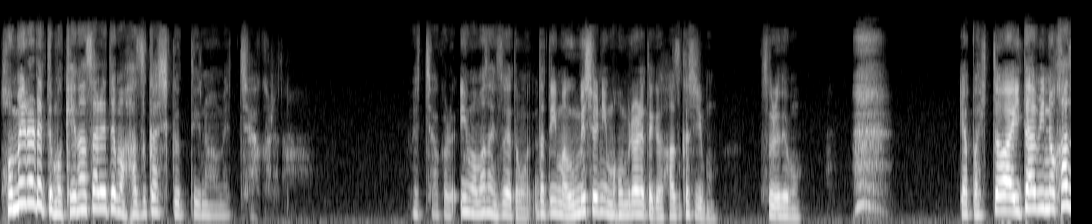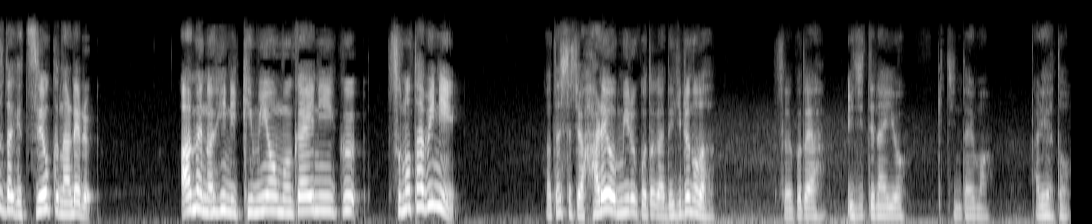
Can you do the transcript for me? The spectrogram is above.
褒められてもけなされても恥ずかしくっていうのはめっちゃわかる。めっちゃわかる。今まさにそうやと思う。だって今梅酒にも褒められたけど恥ずかしいもん。それでも。やっぱ人は痛みの数だけ強くなれる。雨の日に君を迎えに行く。その度に、私たちは晴れを見ることができるのだ。そういうことや。いじってないよ。キッチンタイマー。ありがとう。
